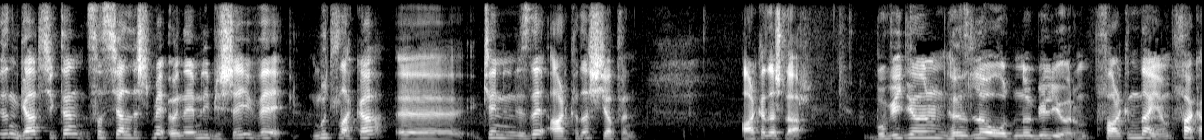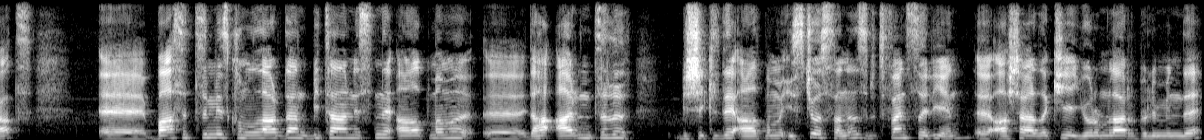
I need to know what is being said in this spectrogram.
Yüzden gerçekten sosyalleşme önemli bir şey ve mutlaka e, kendinize arkadaş yapın. Arkadaşlar, bu videonun hızlı olduğunu biliyorum, farkındayım fakat e, bahsettiğimiz konulardan bir tanesini anlatmamı e, daha ayrıntılı bir şekilde anlatmamı istiyorsanız lütfen söyleyin e, aşağıdaki yorumlar bölümünde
